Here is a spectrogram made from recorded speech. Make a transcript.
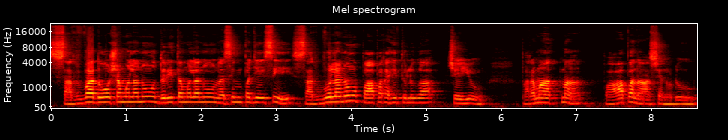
సర్వదోషములను దురితములను నశింపజేసి సర్వులను పాపరహితులుగా చేయు పరమాత్మ పాపనాశనుడు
